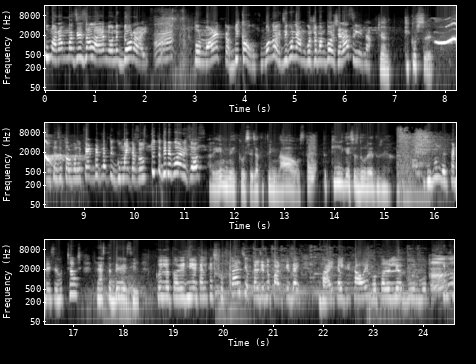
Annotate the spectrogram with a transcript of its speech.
তোমার আম্মা যে জ্বালায় আমি অনেক ডরাই। তোর মা একটা বিখাউস মনে হয় জীবনে আমগো সমান বয়সের আসিলি না। কেন? কি করছে? বলতেছে তোর বলে পেট পেট না তুই ঘুমাইতেছস তুই তো দিনে বয়ে রইছস। আরে এমনি কইছে যাতে তুই নাওস তো কি দৌড়ে দৌড়ে? জীবন বই পাঠাইছে বুঝছস? রাস্তা দেখাইছিল কইলো তোরে নিয়ে কালকে সকাল সকাল যেন পার্কে যাই। ভাই কালকে খাওয়াইবো তোরে লিয়ে ঘুরবো। কিন্তু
